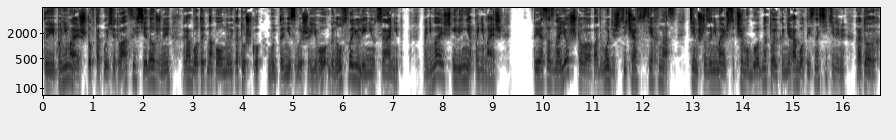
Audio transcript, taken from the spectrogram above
Ты понимаешь, что в такой ситуации все должны работать на полную катушку, будто не свыше его гнул свою линию цианид. Понимаешь или не понимаешь? Ты осознаешь, что подводишь сейчас всех нас, тем, что занимаешься чем угодно, только не работой с носителями, которых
